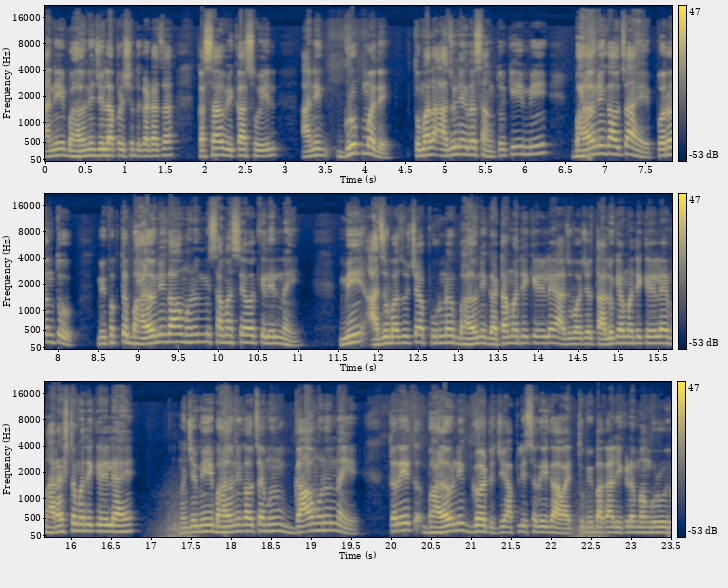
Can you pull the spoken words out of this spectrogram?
आणि भावनी जिल्हा परिषद गटाचा कसा विकास होईल आणि ग्रुपमध्ये तुम्हाला अजून एकदा सांगतो की मी भाळवणी गावचा आहे परंतु मी फक्त भाळवणी गाव म्हणून मी समाजसेवा केलेली नाही. मी आजूबाजूच्या पूर्ण भाळवणी गटामध्ये केलेलं आहे आजूबाजूच्या तालुक्यामध्ये केलेलं आहे महाराष्ट्रामध्ये केलेलं आहे. म्हणजे मी भाळवणी गावचा आहे म्हणून गाव म्हणून नाही तर एक भाळवणी गट जी आपली सगळी गाव आहेत तुम्ही बघाल इकडं मंगरूळ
